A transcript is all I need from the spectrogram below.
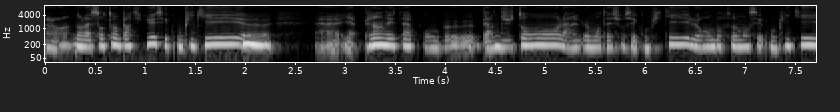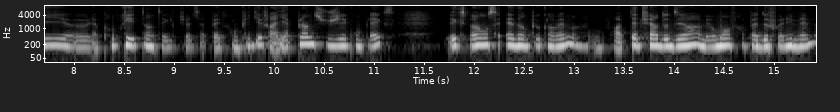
Alors dans la santé en particulier, c'est compliqué. Mm. Il y a plein d'étapes où on peut perdre du temps. La réglementation, c'est compliqué. Le remboursement, c'est compliqué. euh, la propriété intellectuelle, ça peut être compliqué. Enfin, il y a plein de sujets complexes. L'expérience aide un peu quand même. On pourra peut-être faire d'autres erreurs, mais au moins on fera pas deux fois les mêmes.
